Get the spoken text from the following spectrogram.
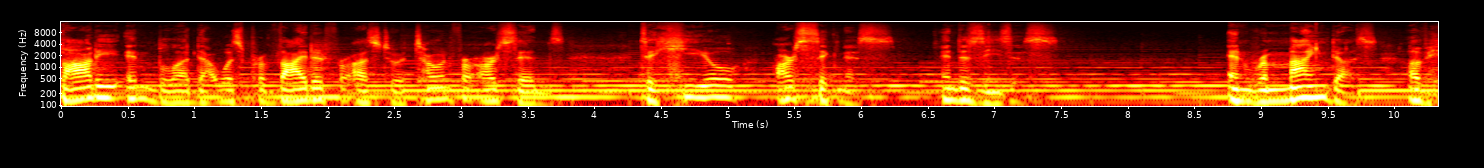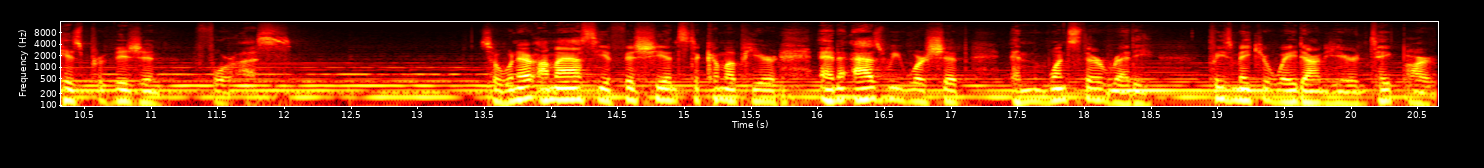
body and blood that was provided for us to atone for our sins, to heal our sickness and diseases, and remind us of his provision for us. So whenever I'm gonna ask the officiants to come up here, and as we worship, and once they're ready, please make your way down here and take part.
